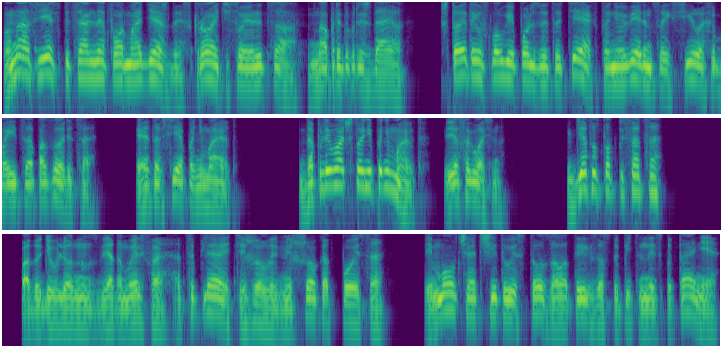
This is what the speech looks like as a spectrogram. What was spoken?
У нас есть специальная форма одежды, скройте свое лицо, но предупреждаю, что этой услугой пользуются те, кто не уверен в своих силах и боится опозориться. Это все понимают. Да плевать, что они понимают. Я согласен. Где тут подписаться? Под удивленным взглядом эльфа отцепляю тяжелый мешок от пояса и молча отсчитываю сто золотых за вступительное испытание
